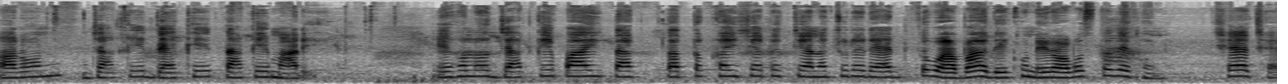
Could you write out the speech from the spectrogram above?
কারণ যাকে দেখে তাকে মারে। এ হলো যাকে পাই তার তো খাইছে একটা চেনাচুরের অ্যাড বাবা, দেখুন, এর অবস্থা দেখুন। ছ্যা ছ্যা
